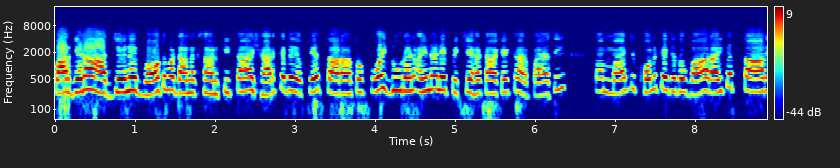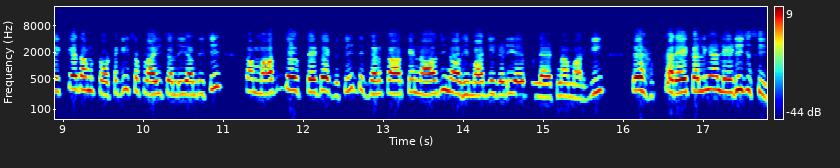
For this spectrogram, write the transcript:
ਪਰ ਜਿਹੜਾ ਅੱਜ ਇਹਨੇ ਬਹੁਤ ਵੱਡਾ ਨੁਕਸਾਨ ਕੀਤਾ ਸੜਕ ਦੇ ਉੱਤੇ ਤਾਰਾਂ ਤੋਂ ਕੁਝ ਦੂਰ ਇਹਨਾਂ ਨੇ ਪਿੱਛੇ ਹਟਾ ਕੇ ਘਰ ਪਾਇਆ ਸੀ ਤਾਂ ਮੱਝ ਖੁੱਲ ਕੇ ਜਦੋਂ ਬਾਹਰ ਆਈ ਤੇ ਤਾਰ ਇੱਕੇਦਮ ਟੁੱਟ ਗਈ, ਸਪਲਾਈ ਚੱਲੀ ਜਾਂਦੀ ਸੀ, ਤਾਂ ਮੱਝ ਦੇ ਉੱਤੇ ਡਿੱਗ ਗਈ, ਡਿੱਗਣ ਕਰਕੇ ਨਾਲ ਦੀ ਨਾਲ ਹੀ ਮੱਝ ਜਿਹੜੀ ਇਹ ਲੈਟ ਨਾਲ ਮਰ ਗਈ ਤੇ ਘਰੇ ਕੱਲੀਆਂ ਲੇਡੀਜ਼ ਸੀ,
